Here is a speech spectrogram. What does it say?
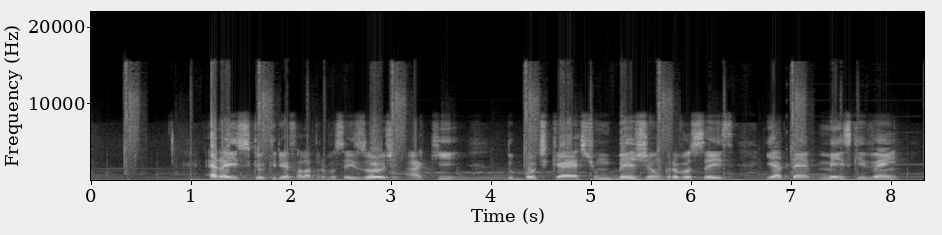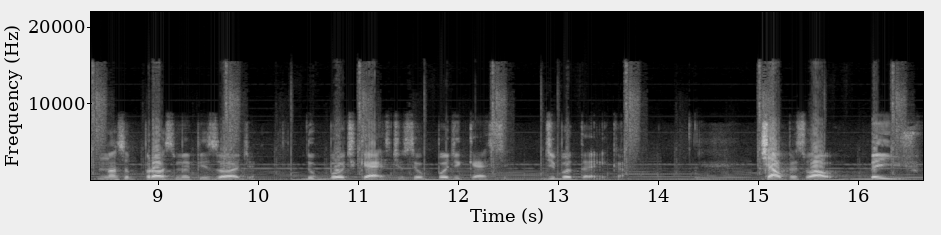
Era isso que eu queria falar para vocês hoje aqui do podcast. Um beijão para vocês e até mês que vem, no nosso próximo episódio do podcast, o seu podcast de botânica. Tchau, pessoal. Beijo.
